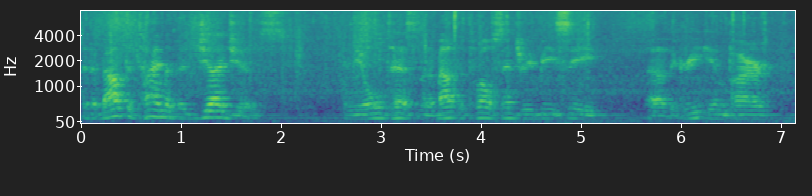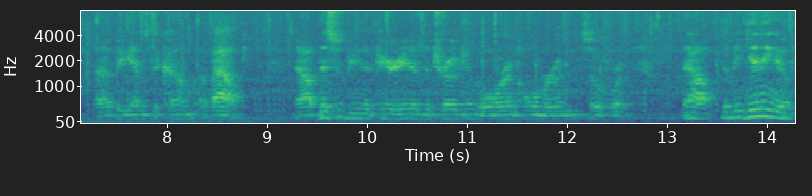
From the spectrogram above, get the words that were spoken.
that about the time of the judges in the Old Testament, about the 12th century BC, uh, the Greek Empire uh, begins to come about. Now, this would be the period of the Trojan War and Homer and so forth. Now, the beginning of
